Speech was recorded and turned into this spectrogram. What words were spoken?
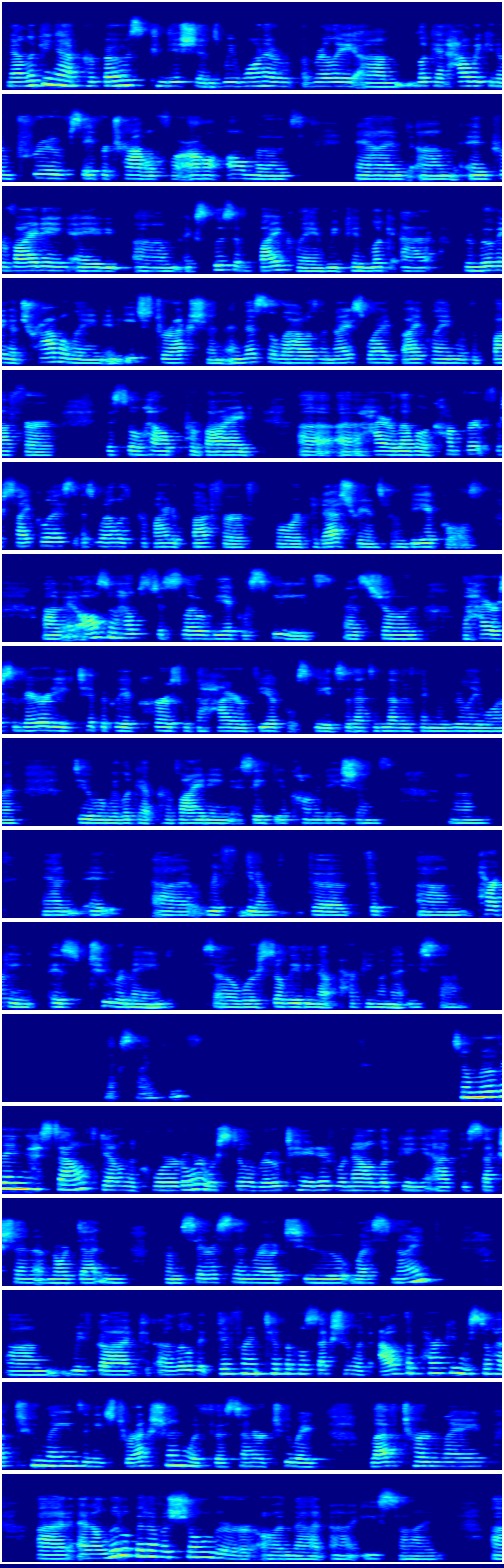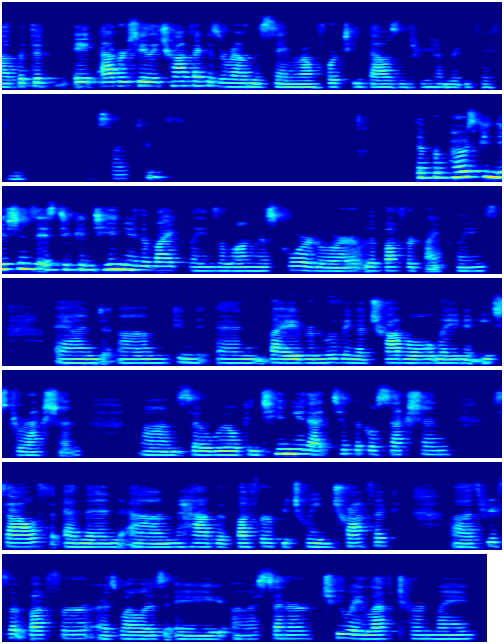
Now, looking at proposed conditions, we want to really um, look at how we can improve safer travel for all, all modes. And, um, and providing a um, exclusive bike lane, we can look at removing a travel lane in each direction. And this allows a nice wide bike lane with a buffer. This will help provide uh, a higher level of comfort for cyclists, as well as provide a buffer for pedestrians from vehicles. Um, It also helps to slow vehicle speeds, as shown, the higher severity typically occurs with the higher vehicle speeds. So that's another thing we really want to do when we look at providing safety accommodations. Um, And it, uh, with, you know, the, the um, parking is to remain. So we're still leaving that parking on that east side. Next slide, please. So moving south down the corridor, we're still rotated. We're now looking at the section of North Dutton from Saracen Road to West Ninth. Um, We've got a little bit different typical section without the parking. We still have two lanes in each direction with the center two-way left turn lane and, and a little bit of a shoulder on that uh, east side. Uh, But the average daily traffic is around the same, around fourteen thousand three hundred and fifty. Next slide, please. The proposed conditions is to continue the bike lanes along this corridor, the buffered bike lanes. And, um, and by removing a travel lane in each direction. Um, so we'll continue that typical section south and then, um, have a buffer between traffic. uh, three-foot buffer as well as a, uh, center two-way left turn lane.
